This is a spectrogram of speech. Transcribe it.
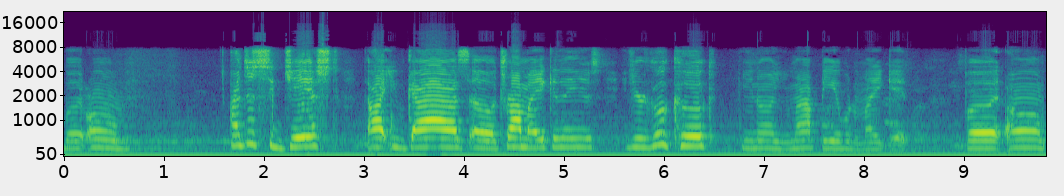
But um, I just suggest that you guys uh, try making this. If you're a good cook, you know you might be able to make it, but um,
